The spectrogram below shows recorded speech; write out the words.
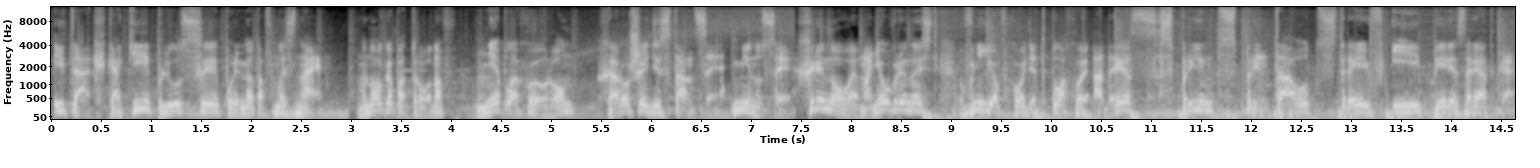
Итак, какие плюсы пулеметов мы знаем? Много патронов, неплохой урон, хорошая дистанция. Минусы. Хреновая маневренность, в нее входит плохой АДС, спринт, спринтаут, стрейф и перезарядка.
